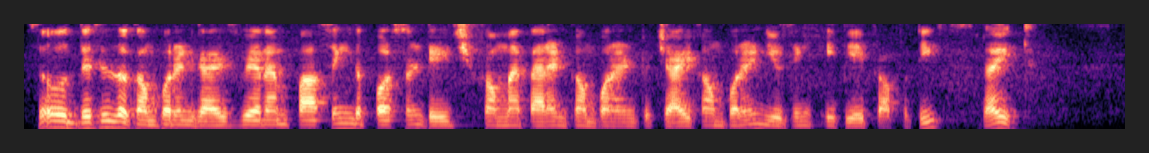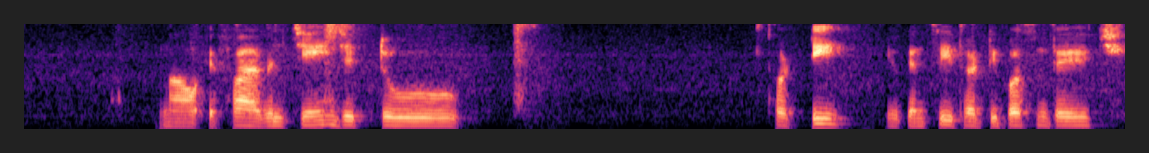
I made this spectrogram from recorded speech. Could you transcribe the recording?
So this is the component guys where I'm passing the percentage from my parent component to child component using API properties, right? Now if I will change it to 30, you can see 30 percentage,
